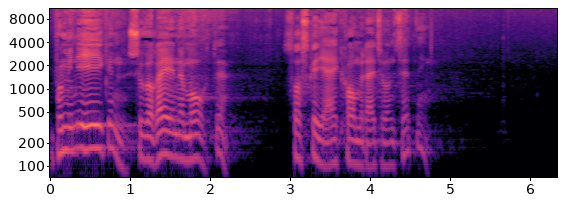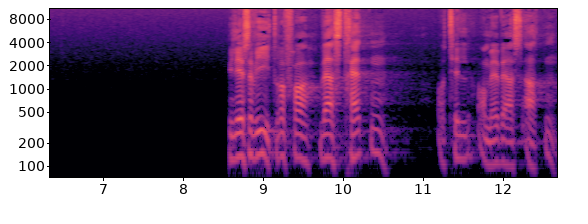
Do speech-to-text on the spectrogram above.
Og på min egen suverene måte så skal jeg komme deg til unnsetning. Vi leser videre fra vers 13 og til og med vers 18.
